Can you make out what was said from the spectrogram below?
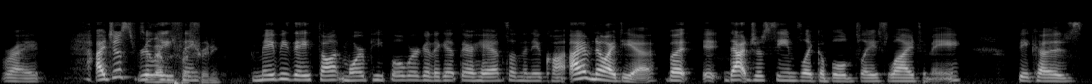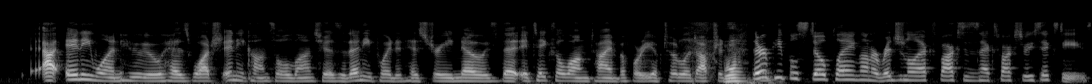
Right. I just really was think frustrating. maybe they thought more people were going to get their hands on the new con. I have no idea, but it, that just seems like a bold-faced lie to me because anyone who has watched any console launches at any point in history knows that it takes a long time before you have total adoption. Well- there are people still playing on original Xboxes and Xbox 360s,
